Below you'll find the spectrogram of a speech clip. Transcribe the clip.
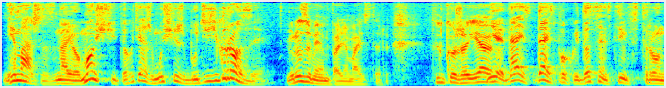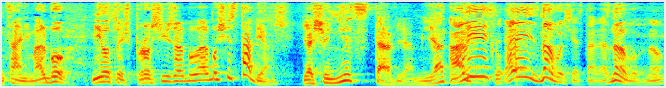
nie masz znajomości, to chociaż musisz budzić grozę. Rozumiem, panie majster. Tylko, że ja... Nie, daj, daj spokój, docent, z tym wtrącaniem. Albo mnie o coś prosisz, albo, albo się stawiasz. Ja się nie stawiam, ja A widzisz? tylko... Ej, znowu się stawia, znowu, no.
